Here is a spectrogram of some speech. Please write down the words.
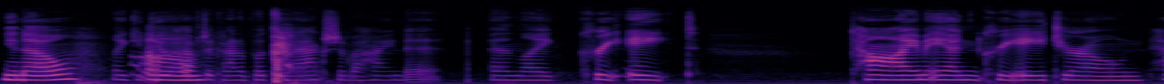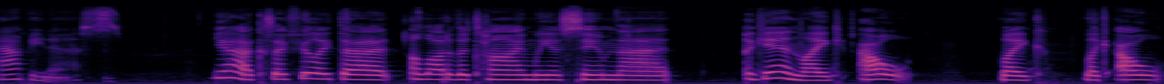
you know Like you do Um, have to kind of put some action behind it and like create time and create your own happiness. yeah because i feel like that a lot of the time we assume that again like out like like out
